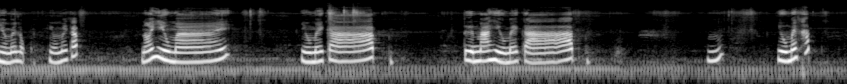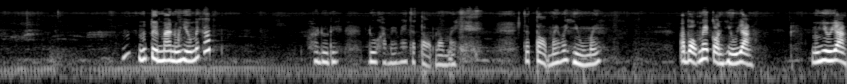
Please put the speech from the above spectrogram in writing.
หิวไหมลูกหิวไหมครับ น้อยหิวไหมหิวไหมครับ ตื่นมาหิวไหมครับหืมหิวไหมครับหืมหนูตื่นมาหนูหิวไหมครับดูดิ ดูค่ะแม่แม่จะตอบเราไหม จะตอบไหมว่าหิวไหมอะบอกแม่ก่อนหิวยัง หนูหิวยัง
